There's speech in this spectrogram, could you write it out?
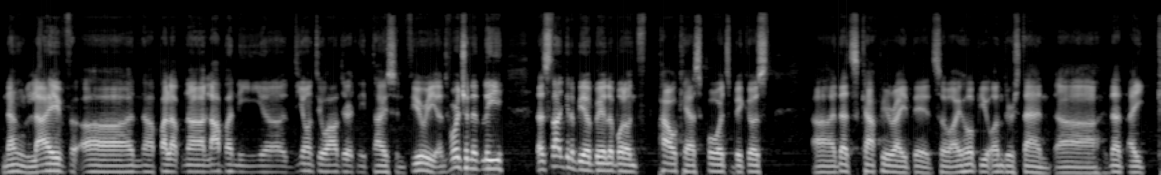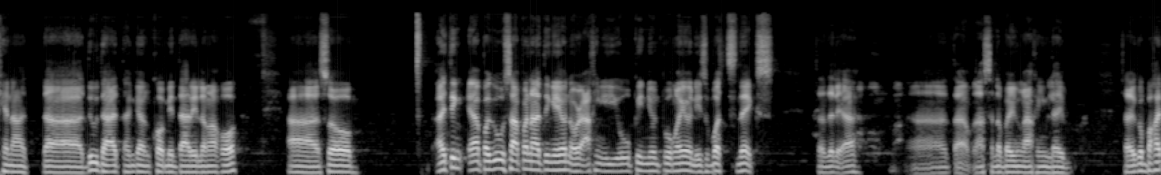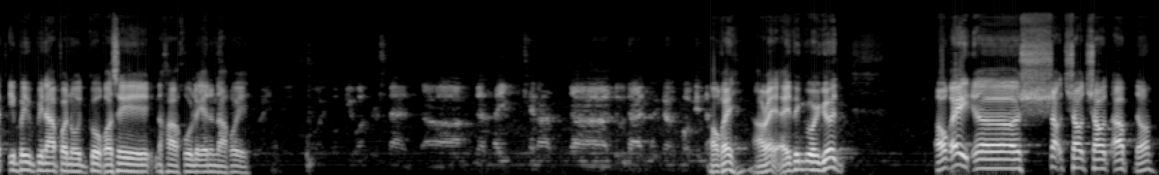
ng live uh, na palap na laban ni uh, Deontay Wilder at ni Tyson Fury. Unfortunately, that's not going to be available on Powcast Sports because uh, that's copyrighted. So I hope you understand uh, that I cannot uh, do that. Hanggang commentary lang ako. Uh, so I think uh, pag-uusapan natin ngayon or aking i-opinion po ngayon is what's next. Sandali ah. Uh, ta- nasa na ba yung aking live? Sabi ko, bakit iba yung pinapanood ko? Kasi nakakulay ano na ako eh. Okay. All right. I think we're good. Okay. Uh, shout, shout, shout up, no?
